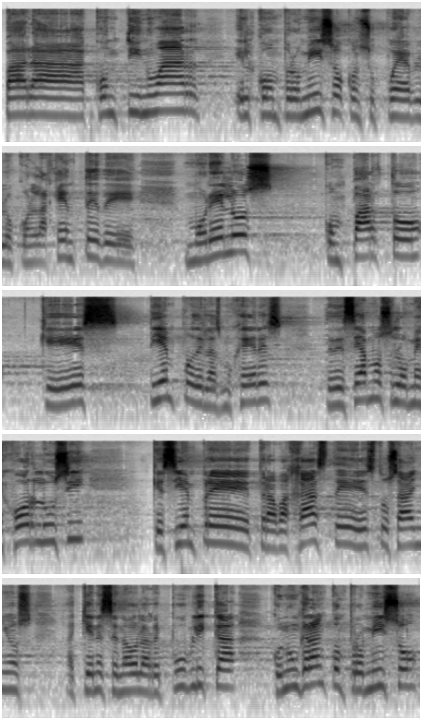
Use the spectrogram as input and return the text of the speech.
para continuar el compromiso con su pueblo, con la gente de Morelos. Comparto que es tiempo de las mujeres. Te deseamos lo mejor, Lucy, que siempre trabajaste estos años aquí en el Senado de la República, con un gran compromiso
